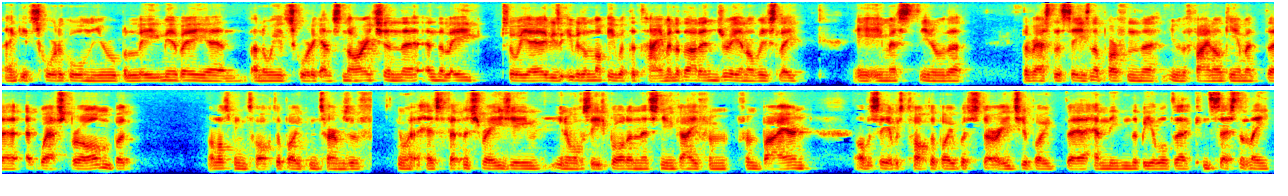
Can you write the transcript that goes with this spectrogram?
I think he'd scored a goal in the Europa League maybe, and I know he had scored against Norwich in the in the league. So yeah, he was he was unlucky with the timing of that injury, and obviously he, he missed you know the the rest of the season apart from the you know the final game at the, at West Brom. But a lot's been talked about in terms of you know his fitness regime. You know, obviously he's brought in this new guy from from Bayern. Obviously, it was talked about with Sturridge about uh, him needing to be able to consistently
